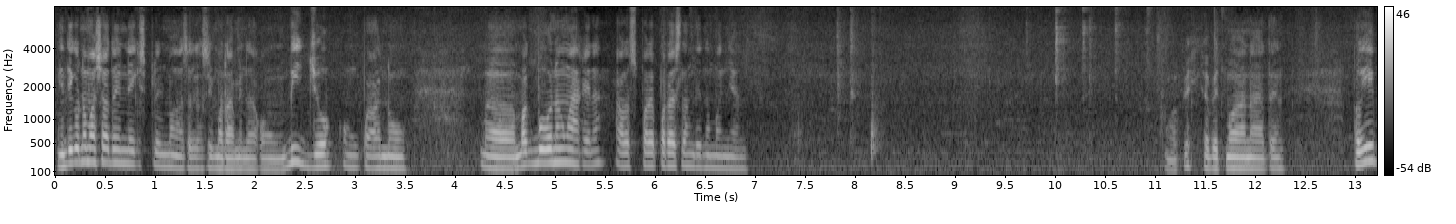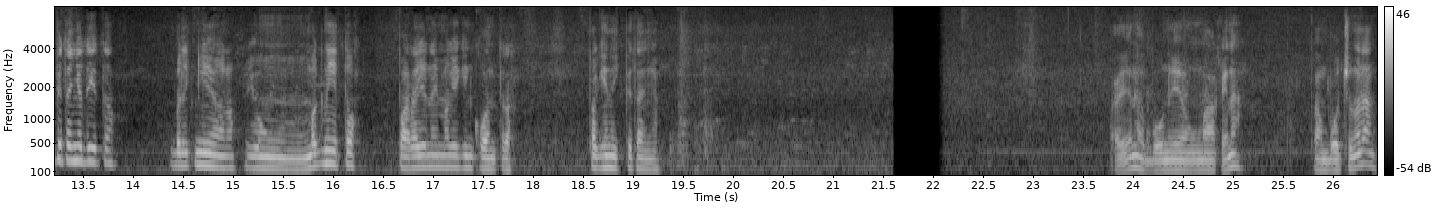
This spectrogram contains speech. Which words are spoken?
Hindi ko na masyado in-explain mga sir kasi marami na akong video kung paano ah, magbuo ng makina. Halos pare-pares lang din naman yan. Okay, kabit muna natin. Pag ipitan nyo dito, balik nyo yung, ano, yung magneto para yun ay magiging kontra pag hinigpitan nyo. Ayan, nabuo na yung makina. Pambotso na lang.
